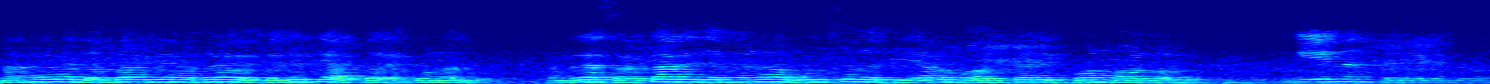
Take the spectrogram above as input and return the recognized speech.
ನನಗೆಲ್ಲ ದಬ್ಬಾಳಿಕೆ ಮಾತ್ರ ಬೆದರಿಕೆ ಆಗ್ತಾರೆ ಫೋನಲ್ಲಿ ಅಂದ್ರೆ ಸರ್ಕಾರಿ ಜಮೀನ ಉಳಿಸೋದಕ್ಕೆ ಯಾರು ಅಧಿಕಾರಿ ಫೋನ್ ಮಾಡಬಾರ್ದು. ಏನಂತ ಹೇಳಿದ್ರು?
